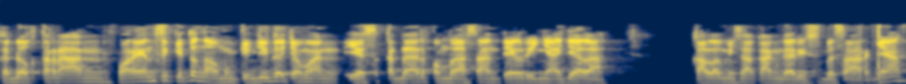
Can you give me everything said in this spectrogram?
kedokteran forensik itu nggak mungkin juga cuman ya sekedar pembahasan teorinya aja lah kalau misalkan garis besarnya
